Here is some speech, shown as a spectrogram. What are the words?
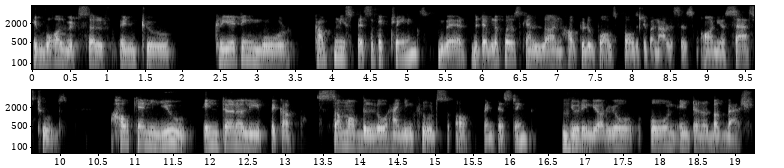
evolve itself into creating more company specific trainings where the developers can learn how to do false positive analysis on your SAST tools. How can you internally pick up some of the low hanging fruits of pen testing mm-hmm. during your, your own internal bug bash.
